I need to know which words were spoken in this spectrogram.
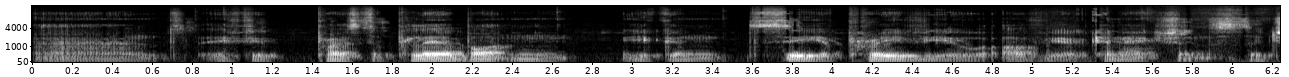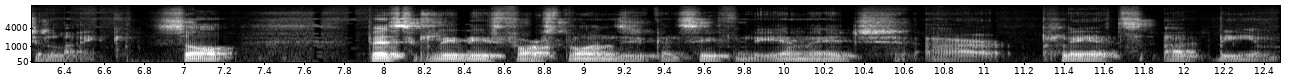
and if you press the play button, you can see a preview of your connections that you like. So Basically, these first ones you can see from the image are plates at beam.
